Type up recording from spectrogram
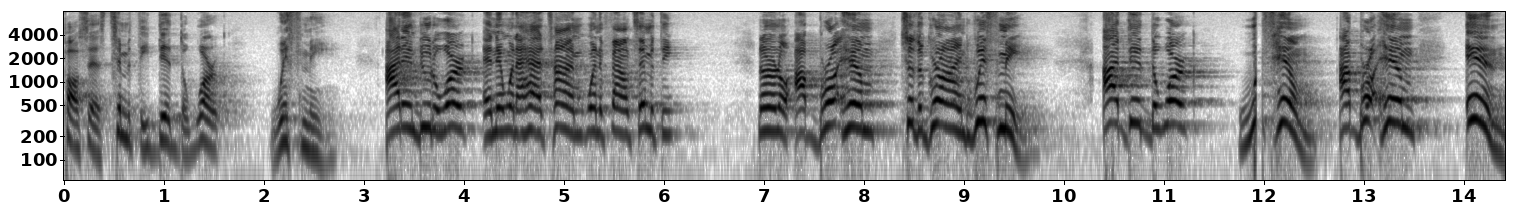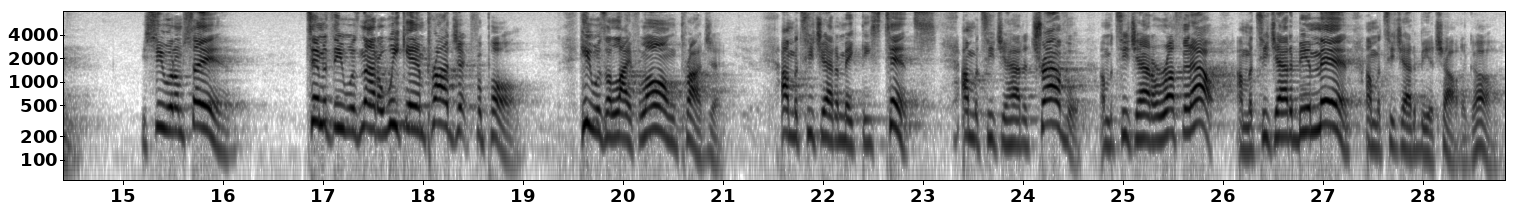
Paul says, Timothy did the work with me. I didn't do the work, and then when I had time, went and found Timothy. No, no, no. I brought him to the grind with me. I did the work with him. I brought him in. You see what I'm saying? Timothy was not a weekend project for Paul, he was a lifelong project. I'm gonna teach you how to make these tents. I'm gonna teach you how to travel. I'm gonna teach you how to rough it out. I'm gonna teach you how to be a man. I'm gonna teach you how to be a child of God.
